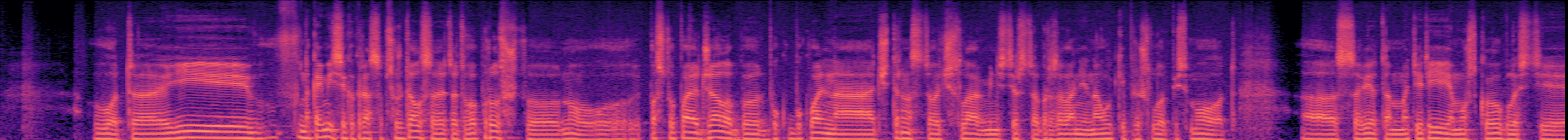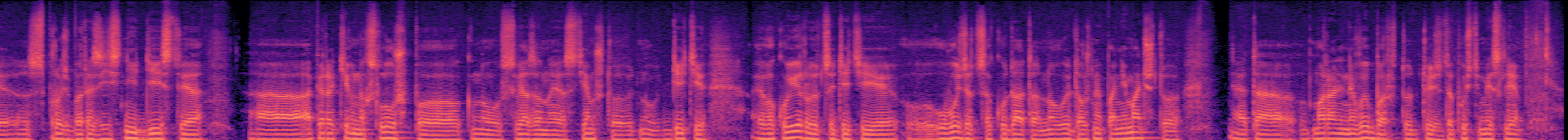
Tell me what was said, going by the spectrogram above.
Вот. Э, и на комиссии как раз обсуждался этот вопрос, что ну, поступают жалобы. Буквально 14 числа в Министерство образования и науки пришло письмо от э, Совета матерей Амурской области с просьбой разъяснить действия э, оперативных служб, ну, связанные с тем, что ну, дети эвакуируются, дети увозятся куда-то, но вы должны понимать, что это моральный выбор. То, то есть, допустим, если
